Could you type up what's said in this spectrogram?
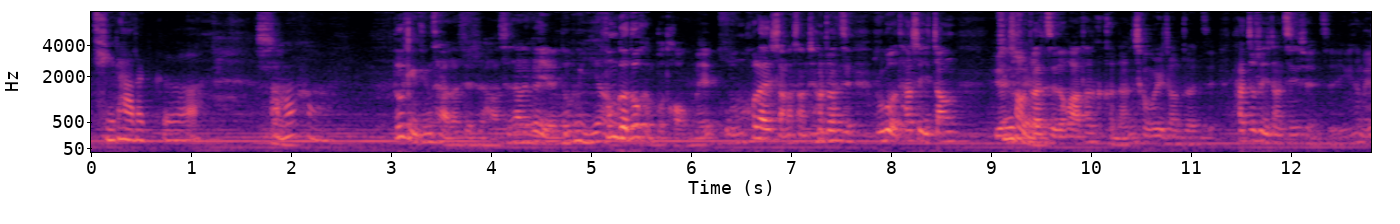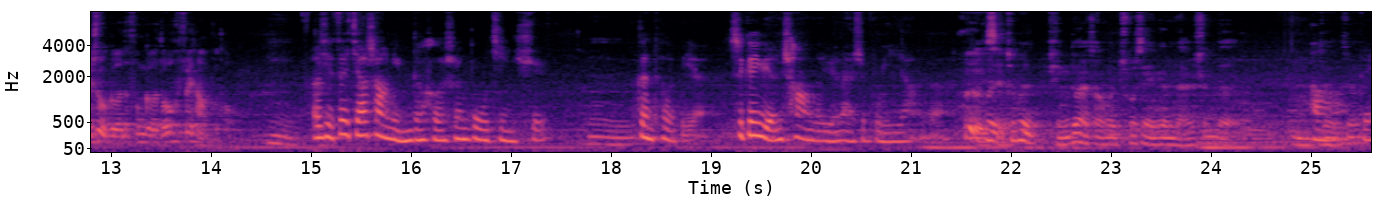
其他的歌。啊，都挺精彩的，其实哈，其他的歌也都不一样风格都很不同。没，我们后来想了想，这张专辑如果它是一张原创专辑的话，它很难成为一张专辑，它就是一张精选集，因为它每首歌的风格都非常不同。嗯而且再加上你们的和声部进去，嗯，更特别，是跟原唱的原来是不一样的。会有一些就会频段上会出现一个男生的，啊，对，就对，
